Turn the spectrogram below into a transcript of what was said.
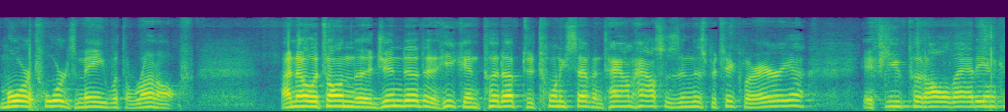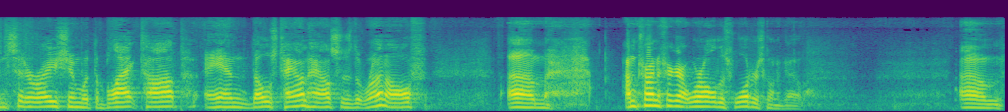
more towards me with the runoff. I know it's on the agenda that he can put up to twenty-seven townhouses in this particular area. If you put all that in consideration with the blacktop and those townhouses, the runoff, um, I'm trying to figure out where all this water is gonna go. Um,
